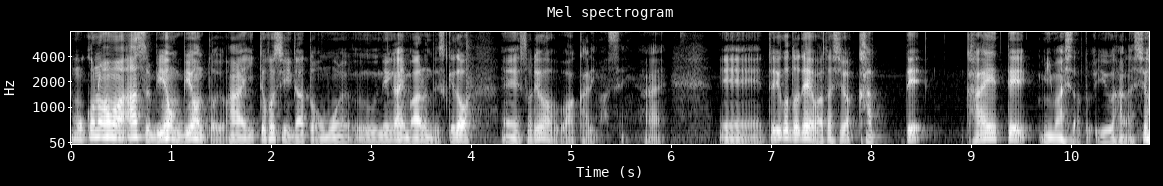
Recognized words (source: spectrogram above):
もうこのまま明日ビヨンビヨンと、はい、言ってほしいなと思う願いもあるんですけど、えー、それは分かりません。はい。えー、ということで私は買って変えてみましたという話を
